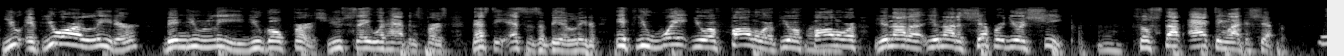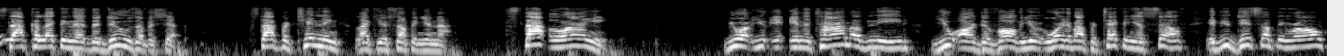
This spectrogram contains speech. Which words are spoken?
You, if you are a leader, then you lead. You go first. You say what happens first. That's the essence of being a leader. If you wait, you're a follower. If you're a follower, you're not a you're not a shepherd. You're a sheep. So stop acting like a shepherd. Stop collecting the, the dues of a shepherd. Stop pretending like you're something you're not. Stop lying. You are you in the time of need, you are devolving. You're worried about protecting yourself. If you did something wrong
